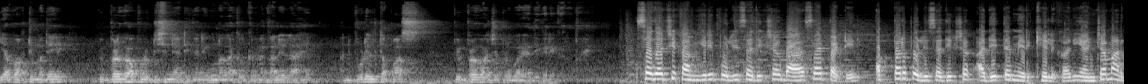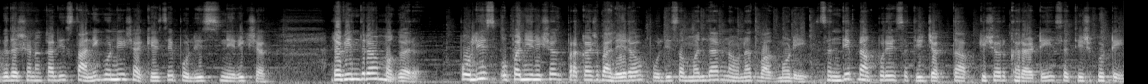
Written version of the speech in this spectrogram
या बाबतीमध्ये पिंपळगाव पोलीस स्टेशन या ठिकाणी गुन्हा दाखल करण्यात आलेला आहे आणि पुढील तपास पिंपळगावचे प्रभारी अधिकारी करत आहे सदरची कामगिरी पोलीस अधीक्षक बाळासाहेब पाटील अप्पर पोलीस अधीक्षक आदित्य मिरखेलकर यांच्या मार्गदर्शनाखाली स्थानिक गुन्हे शाखेचे पोलीस निरीक्षक रवींद्र मगर पोलीस उपनिरीक्षक प्रकाश भालेराव पोलीस अंमलदार नवनाथ वाघमोडे संदीप नागपुरे सतीश जगताप किशोर खराटे सतीश घोटे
